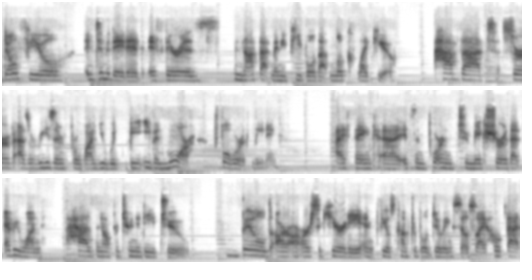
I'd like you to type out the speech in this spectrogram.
don't feel intimidated if there is not that many people that look like you. Have that serve as a reason for why you would be even more forward leaning. I think uh, it's important to make sure that everyone has an opportunity to build our, our, our, security and feels comfortable doing so. So I hope that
